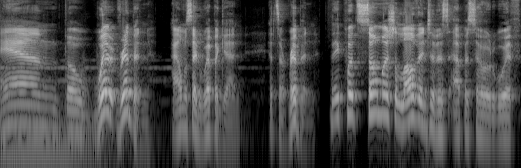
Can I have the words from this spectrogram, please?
and the ribbon. I almost said whip again. It's a ribbon. They put so much love into this episode with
